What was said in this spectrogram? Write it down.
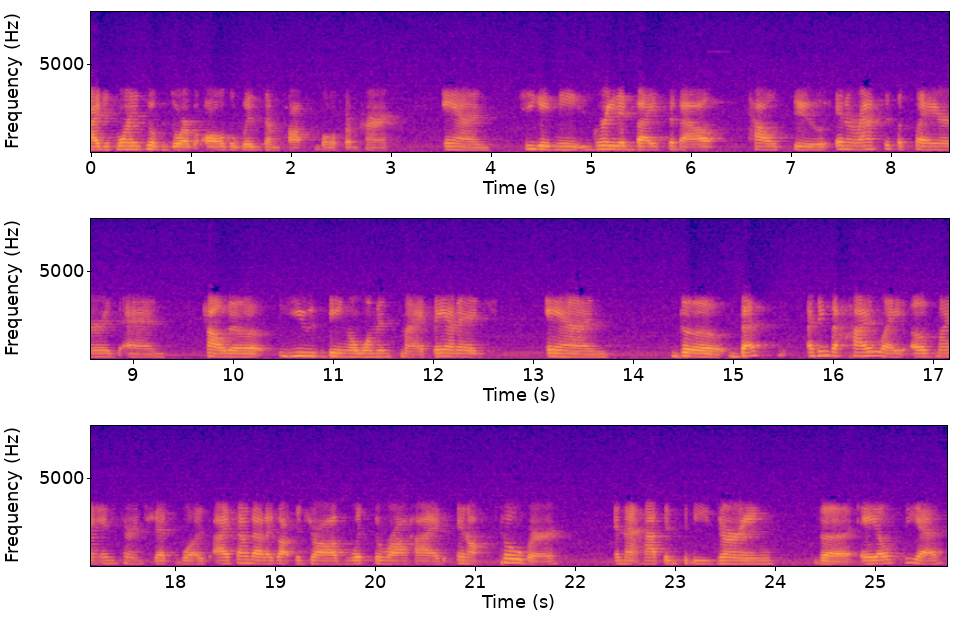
I just wanted to absorb all the wisdom possible from her, and she gave me great advice about how to interact with the players and how to use being a woman to my advantage. And the best, I think the highlight of my internship was I found out I got the job with the Rawhide in October, and that happened to be during the ALCS,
